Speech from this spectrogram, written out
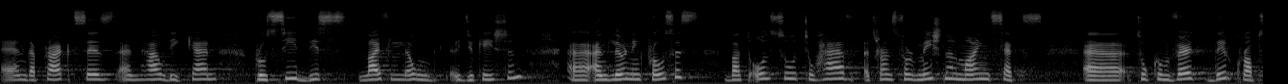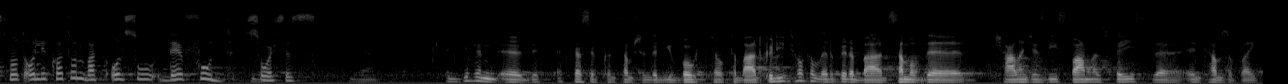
and the practices and how they can proceed this lifelong education uh, and learning process, but also to have a transformational mindsets uh, to convert their crops, not only cotton, but also their food sources. And given uh, this excessive consumption that you both talked about, could you talk a little bit about some of the challenges these farmers face uh, in terms of like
